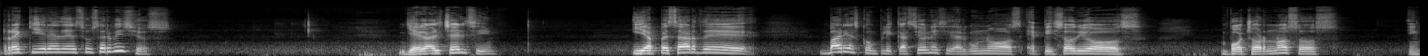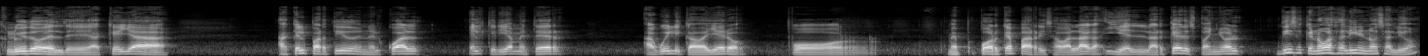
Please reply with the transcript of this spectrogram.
requiere de sus servicios. Llega al Chelsea y a pesar de varias complicaciones y de algunos episodios bochornosos, incluido el de aquella aquel partido en el cual él quería meter a Willy Caballero por, por Kepa Rizabalaga y el arquero español dice que no va a salir y no salió,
